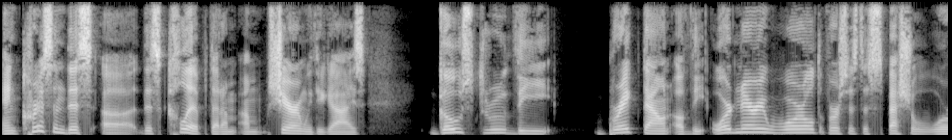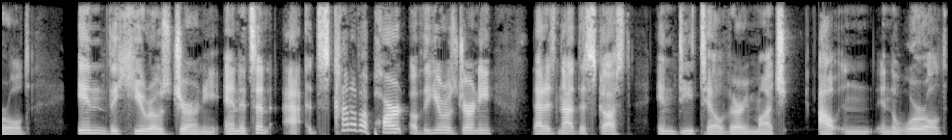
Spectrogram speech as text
And Chris, in this uh, this clip that I'm, I'm sharing with you guys, goes through the breakdown of the ordinary world versus the special world in the hero's journey, and it's an it's kind of a part of the hero's journey that is not discussed in detail very much out in in the world.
